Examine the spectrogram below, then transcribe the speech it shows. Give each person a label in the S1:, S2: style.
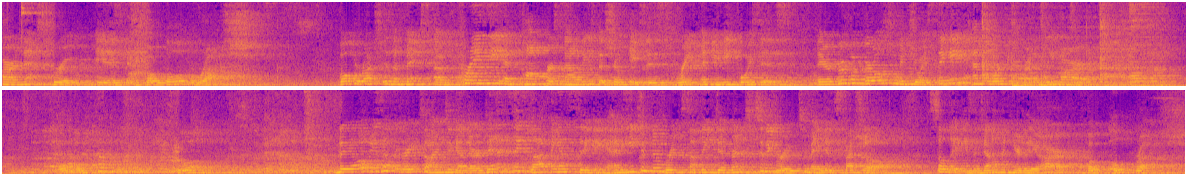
S1: Our next group is Vocal Rush. Vocal Rush is a mix of crazy and calm personalities that showcases great and unique voices. They're a group of girls who enjoy singing and they work incredibly hard. Whoa. Oh. cool. They always have a great time together, dancing, laughing, and singing, and each of them brings something different to the group to make it special. So ladies and gentlemen, here they are, Vocal Rush.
